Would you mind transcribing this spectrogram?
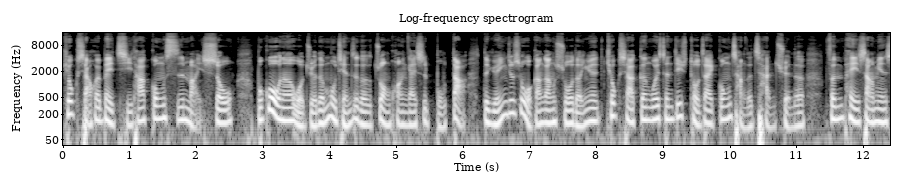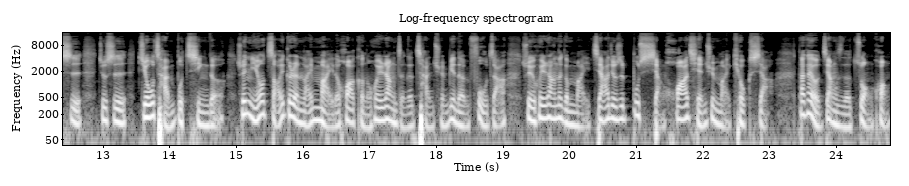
Qxia 会被其他公司买收。不过呢，我觉得目前这个状况应该是不大的原因，就是我刚刚说的，因为 Qxia 跟 Western Digital 在工厂的产权的分配上面是就是纠缠不清的，所以你要找一个人来买的话，可能会让整个产权变得很复杂，所以会让那个买家就是不想花钱去买 Qxia。大概有这样子的状况，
